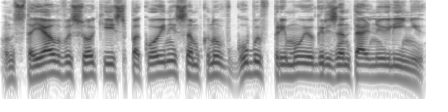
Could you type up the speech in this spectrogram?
Он стоял высокий и спокойный, сомкнув губы в прямую горизонтальную линию.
